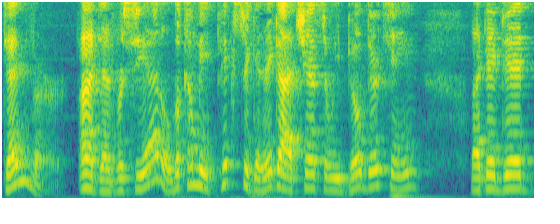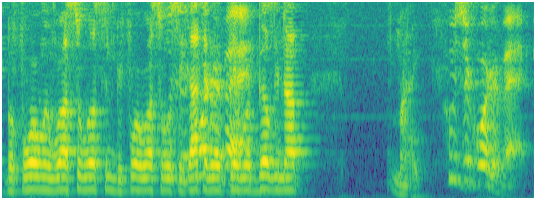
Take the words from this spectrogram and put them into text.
Denver. Uh, Denver, Seattle. Look how many picks they're getting. They got a chance to rebuild their team, like they did before when Russell Wilson. Before Russell Wilson got there, they were building up. My, Who's their quarterback?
